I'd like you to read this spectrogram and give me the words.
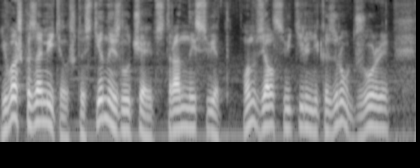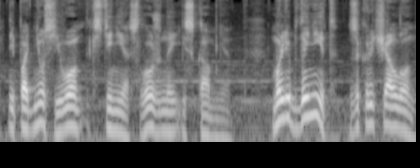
Ивашка заметил, что стены излучают странный свет. Он взял светильник из рук Джоры и поднес его к стене, сложенной из камня. «Молибденит!» – закричал он,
